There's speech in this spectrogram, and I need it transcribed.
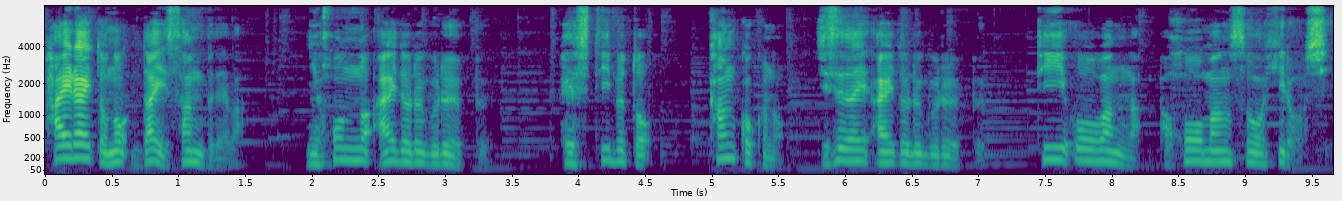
ハイライトの第3部では、日本のアイドルグループ、フェスティブと韓国の次世代アイドルグループ、TO1 がパフォーマンスを披露し、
